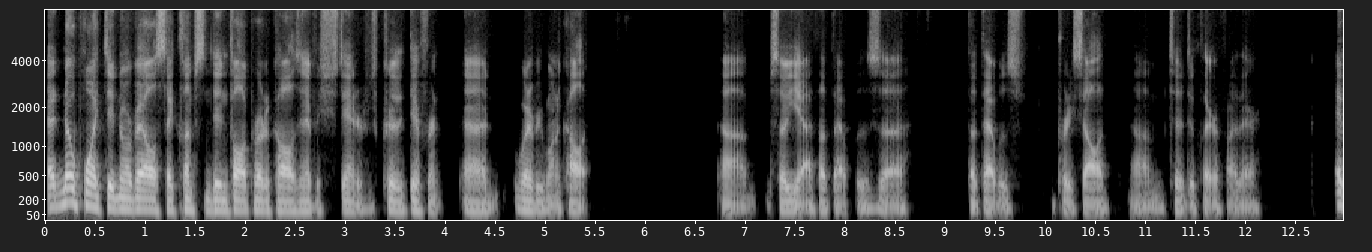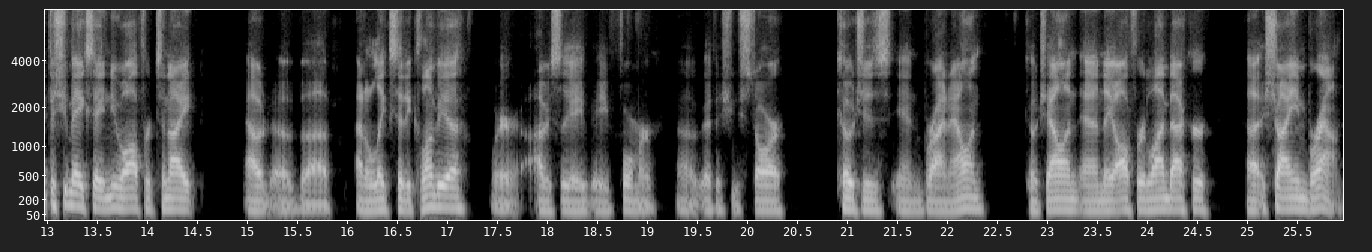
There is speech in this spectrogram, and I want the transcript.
At no point did Norvell say Clemson didn't follow protocols and FSU standards was clearly different, uh, whatever you want to call it. Uh, so yeah, I thought that was uh, thought that was pretty solid um, to, to clarify there. FSU makes a new offer tonight out of uh, out of Lake City, Columbia, where obviously a, a former uh, FSU star coaches in Brian Allen, Coach Allen, and they offer linebacker uh, Shyheim Brown.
